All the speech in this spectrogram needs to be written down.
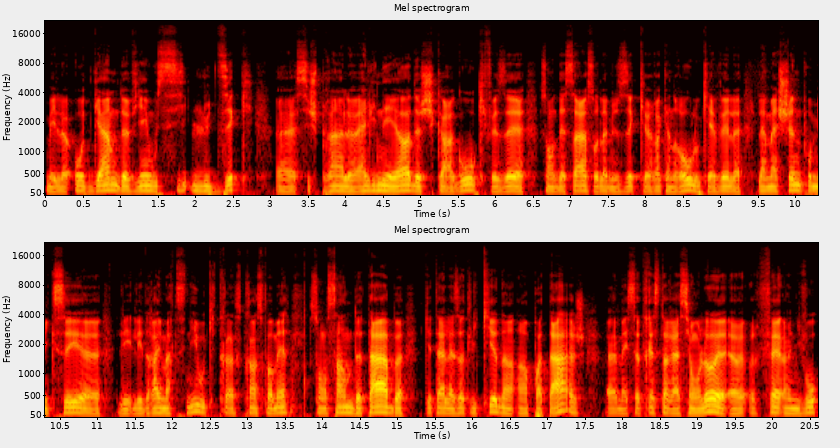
mais le haut de gamme devient aussi ludique. Euh, si je prends le Alinea de Chicago qui faisait son dessert sur de la musique rock and roll ou qui avait la machine pour mixer euh, les, dry martini ou qui transformait son centre de table qui était à l'azote liquide en, potage, mais cette restauration-là fait un niveau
